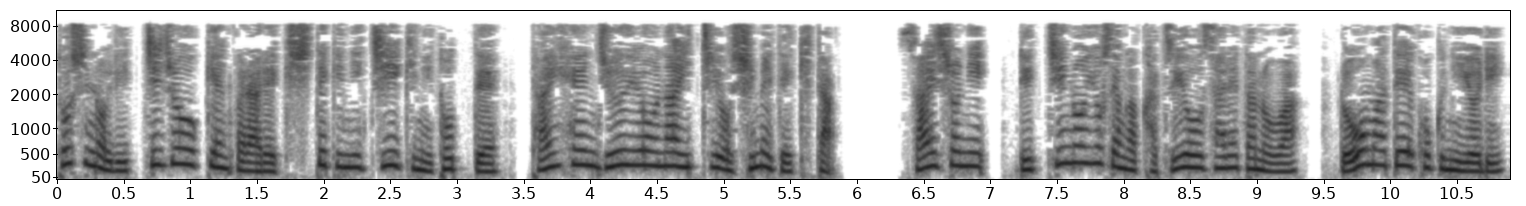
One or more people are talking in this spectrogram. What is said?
都市の立地条件から歴史的に地域にとって大変重要な位置を占めてきた。最初に立地の良さが活用されたのは、ローマ帝国により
